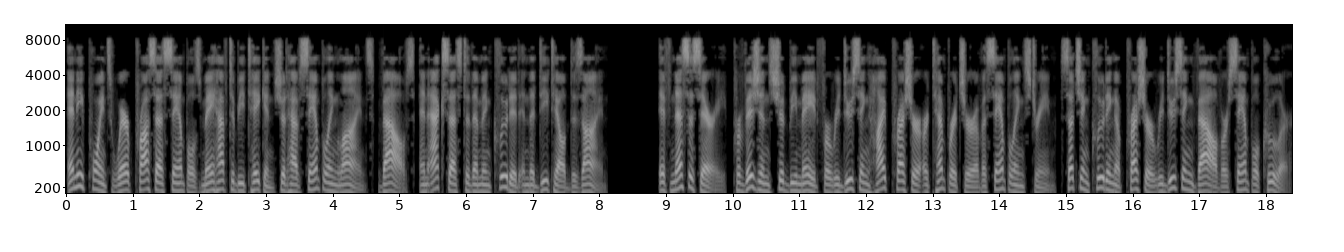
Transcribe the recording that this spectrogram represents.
Any points where process samples may have to be taken should have sampling lines, valves, and access to them included in the detailed design. If necessary, provisions should be made for reducing high pressure or temperature of a sampling stream, such including a pressure-reducing valve or sample cooler.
